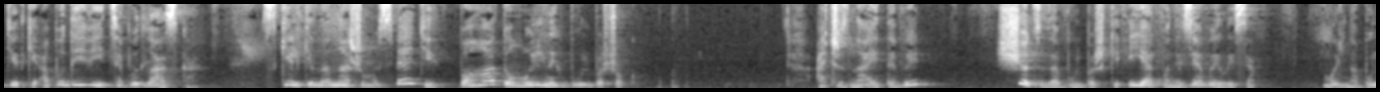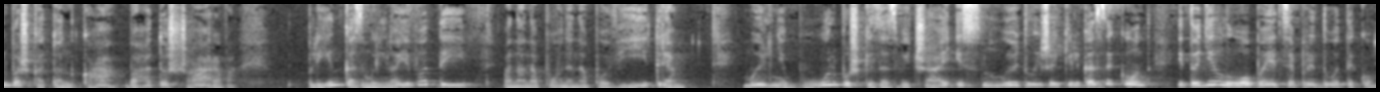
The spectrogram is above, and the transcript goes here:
Дітки, а подивіться, будь ласка, скільки на нашому святі багато мильних бульбашок. А чи знаєте ви, що це за бульбашки і як вони з'явилися? Мильна бульбашка тонка, багатошарова, плінка з мильної води. Вона наповнена повітрям. Мильні бульбушки зазвичай існують лише кілька секунд і тоді лопається при дотику.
